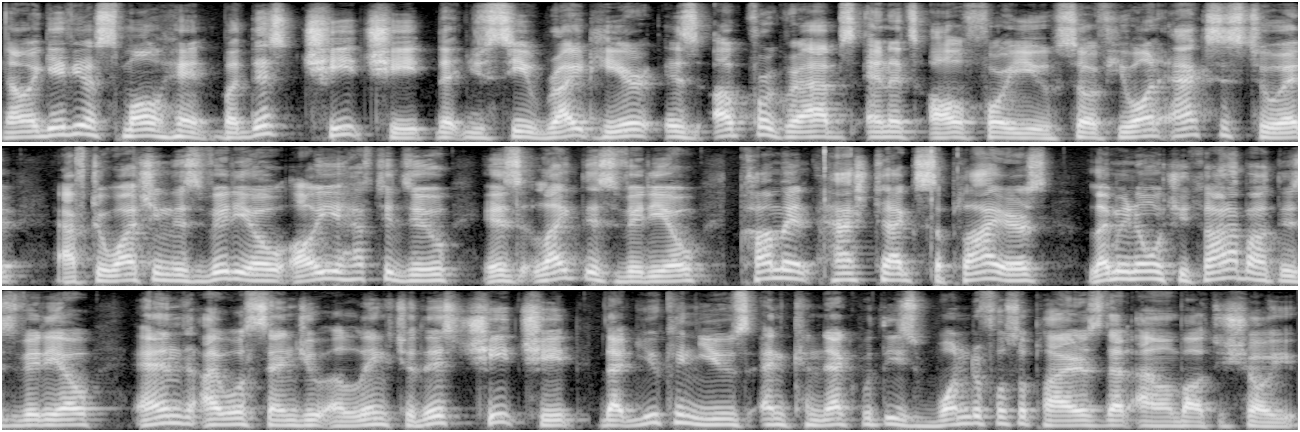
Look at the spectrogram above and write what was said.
Now I gave you a small hint, but this cheat sheet that you see right here is up for grabs and it's all for you. So if you want access to it, after watching this video, all you have to do is like this video, comment hashtag suppliers, let me know what you thought about this video, and I will send you a link to this cheat sheet that you can use and connect with these wonderful suppliers that I'm about to show you.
